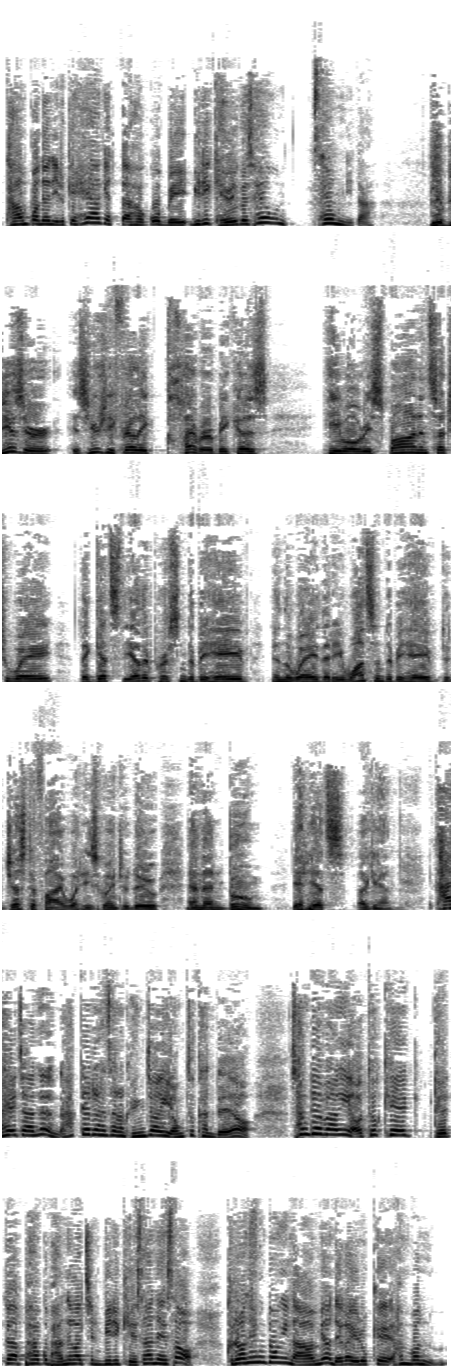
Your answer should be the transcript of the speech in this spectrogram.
다음번에는 이렇게 해야겠다 하고 매- 미리 계획을 세운, 세웁니다. The abuser is usually fairly clever because he will respond in such a way that gets the other person to behave in the way that he wants them to behave to justify what he's going to do, and then boom, it hits again. 가해자는 학대를 한 사람 굉장히 영특한데요. 상대방이 어떻게 대답하고 반응할지를 미리 계산해서 그런 행동이 나오면 내가 이렇게 한번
